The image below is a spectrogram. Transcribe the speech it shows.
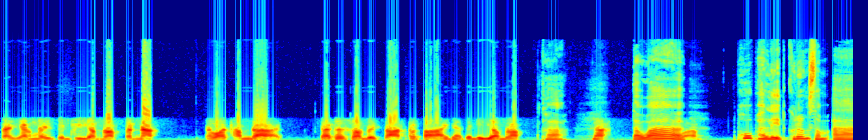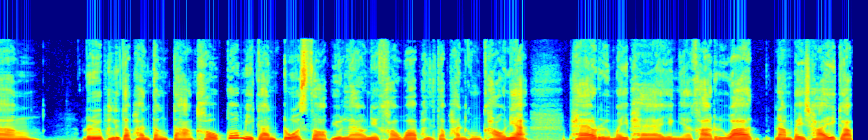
แต่ยังไม่เป็นที่ยอมรับกันนัก แต่ว่าทำได้ การทดสอบด้วยตากระต่ายเนี่ยเป็นที่ยอมรับค่ะนะแต่ว่าเพราะว่าผู้ผลิตเครื่องสำอาง หรือผลิตภัณฑ์ต่างๆ เขาก็มีการตรวจสอบอยู่แล้วเนี่ยคะว่าผลิตภัณฑ์ของเขาเนี่ย แพ้หรือไม่แพ้อย่างเงี้ยค่ะ หรือว่านำไปใช้กับ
